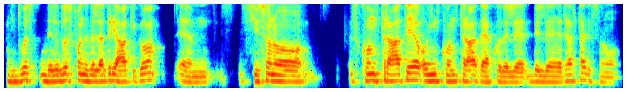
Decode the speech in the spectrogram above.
due, delle due sponde dell'Adriatico, ehm, si sono scontrate o incontrate ecco, delle, delle, realtà che sono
